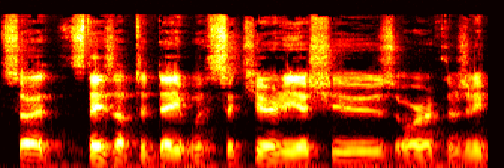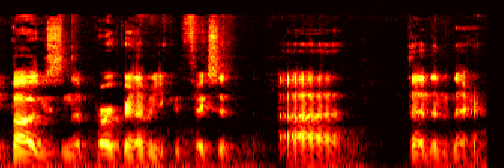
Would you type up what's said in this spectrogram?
so it stays up to date with security issues or if there's any bugs in the program you can fix it uh, then and there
